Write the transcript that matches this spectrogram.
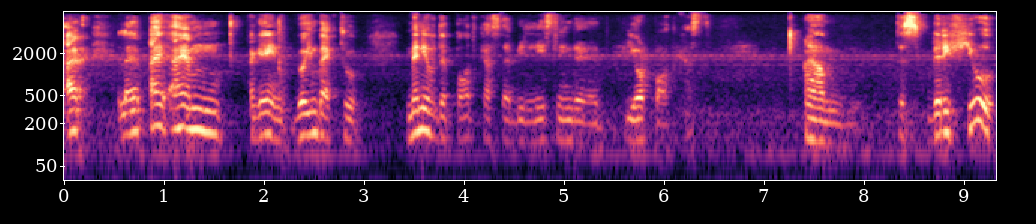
I, I, I am again going back to many of the podcasts I've been listening to your podcast. Um, there's very few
